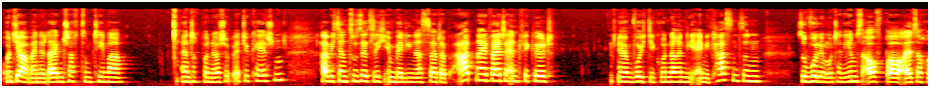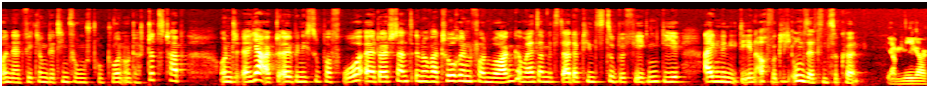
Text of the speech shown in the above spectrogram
Und ja, meine Leidenschaft zum Thema Entrepreneurship Education habe ich dann zusätzlich im Berliner Startup Art Night weiterentwickelt, äh, wo ich die Gründerin, die Amy Carstensen, sowohl im Unternehmensaufbau als auch in der Entwicklung der Teamführungsstrukturen unterstützt habe und äh, ja, aktuell bin ich super froh, äh, Deutschlands Innovatorin von morgen gemeinsam mit Startup-Teams zu befähigen, die eigenen Ideen auch wirklich umsetzen zu können. Ja, mega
